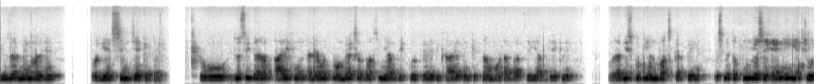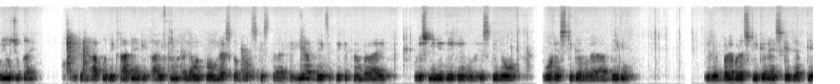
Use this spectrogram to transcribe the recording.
यूज़र मैनुअल हैं और ये सिम जैकेट है। तो दूसरी तरफ़ आईफोन 11 प्रो मैक्स बॉक्स में आप देखो, पहले दिखा देते हैं कितना मोटा बॉक्स है, ये आप देख लें। और अभी इसको भी अनबॉक्स करते हैं। इसमें तो फ़ोन वैसे है नहीं है चोरी हो चुका है। लेकिन आपको दिखाते हैं कि आईफोन 11 प्रो मैक्स का बॉक्स किस तरह का ये आप देख सकते हैं कितना बड़ा है और इसमें ये देखें और इसके जो वो है स्टिकर वगैरह, आप देखें। ये बड़े बड़े स्टिकर हैं इसके, जबकि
